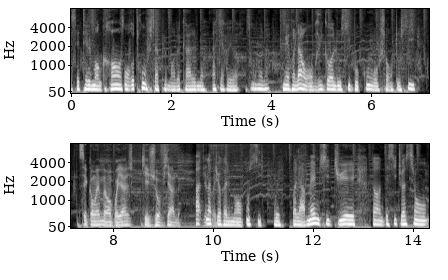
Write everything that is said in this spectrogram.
c'est tellement grand, on retrouve simplement le calme intérieur à ce moment-là. Mais voilà, on rigole aussi beaucoup, on chante aussi. C'est quand même un voyage qui est jovial. Ah, avec naturellement aussi, oui. Voilà, même si tu es dans des situations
